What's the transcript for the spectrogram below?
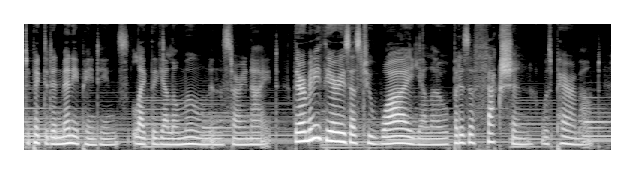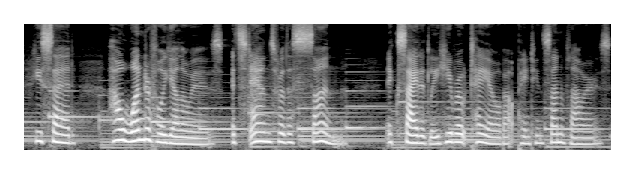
depicted in many paintings, like the yellow moon in the starry night. There are many theories as to why yellow, but his affection was paramount. He said, How wonderful yellow is! It stands for the sun. Excitedly, he wrote Theo about painting sunflowers.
